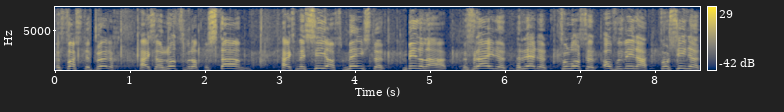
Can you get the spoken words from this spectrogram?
een vaste burcht. Hij is een rots waarop we staan. Hij is Messias, meester, middelaar, bevrijder, redder, verlosser, overwinnaar, voorziener,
